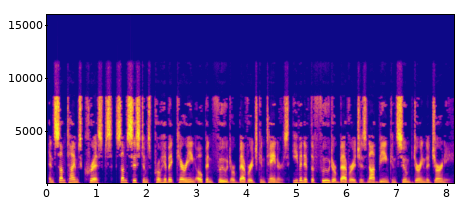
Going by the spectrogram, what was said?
and sometimes crisps. Some systems prohibit carrying open food or beverage containers, even if the food or beverage is not being consumed during the journey.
